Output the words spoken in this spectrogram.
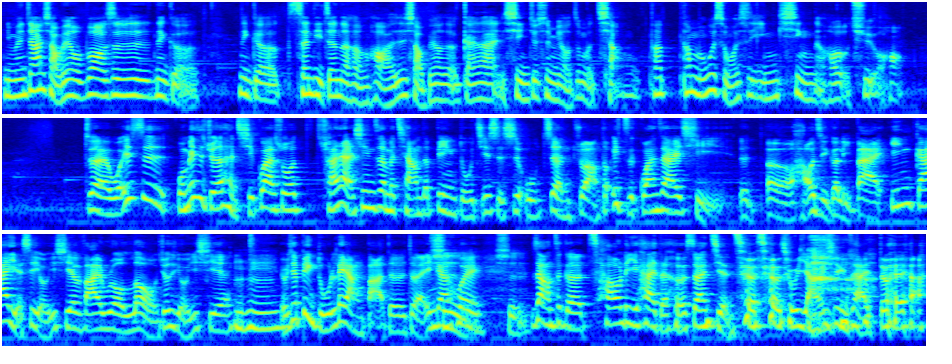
你们家小朋友不知道是不是那个。那个身体真的很好，还是小朋友的感染性就是没有这么强？他他们为什么会是阴性呢？好有趣哦，哈。对，我一直我们一直觉得很奇怪，说传染性这么强的病毒，即使是无症状，都一直关在一起，呃呃，好几个礼拜，应该也是有一些 viral load，就是有一些、嗯、有一些病毒量吧，对不对？应该会是让这个超厉害的核酸检测测出阳性才对啊。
